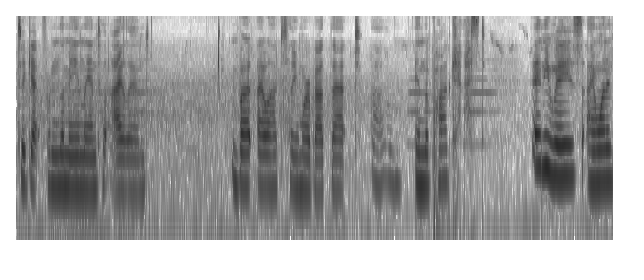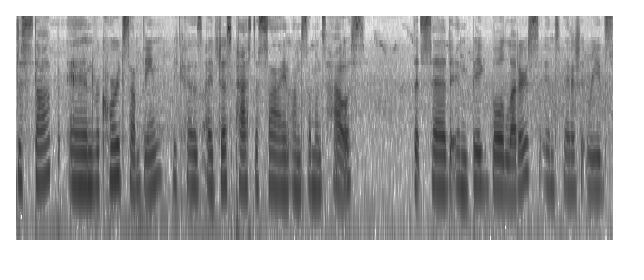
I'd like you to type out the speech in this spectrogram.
to get from the mainland to the island. But I will have to tell you more about that um, in the podcast. Anyways, I wanted to stop and record something because I just passed a sign on someone's house that said in big bold letters, in Spanish it reads,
